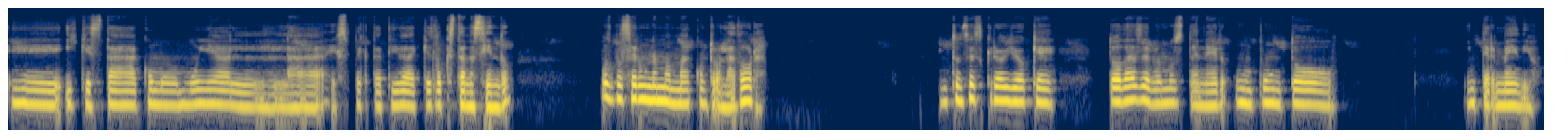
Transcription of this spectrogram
eh, y que está como muy a la expectativa de qué es lo que están haciendo, pues va a ser una mamá controladora. Entonces creo yo que todas debemos tener un punto intermedio,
